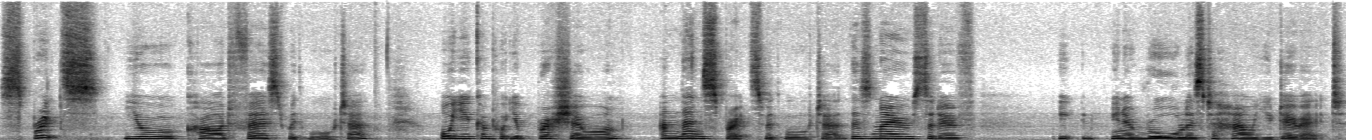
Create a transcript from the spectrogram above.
spritz your card first with water, or you can put your Brusho on and then spritz with water. There's no sort of you, know rule as to how you do it.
